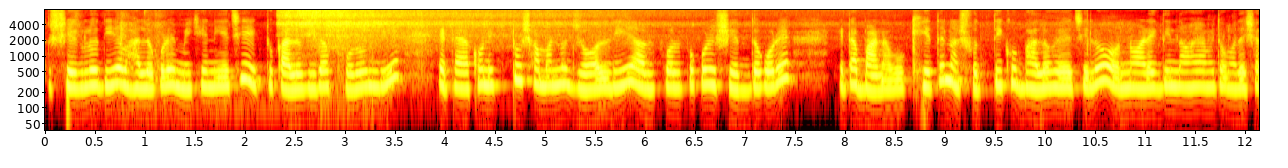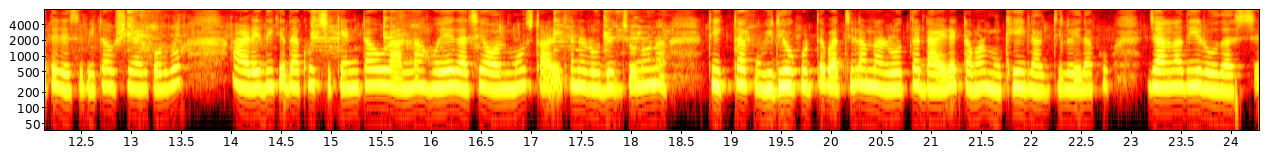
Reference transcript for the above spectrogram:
তো সেগুলো দিয়ে ভালো করে মেখে নিয়েছি, একটু কালো জিরা ফোড়ন দিয়ে। এটা এখন একটু সামান্য জল দিয়ে অল্প অল্প করে সেদ্ধ করে এটা বানাবো। খেতে না সত্যি খুব ভালো হয়েছিল। অন্য আরেক দিন না হয় আমি তোমাদের সাথে রেসিপিটাও শেয়ার করব। আর এদিকে দেখো চিকেনটাও রান্না হয়ে গেছে অলমোস্ট আর এখানে রোদের জন্য না ঠিকঠাক ভিডিও করতে পারছিলাম না, রোদটা ডাইরেক্ট আমার মুখেই লাগছিল, এই দেখো জানলা দিয়ে রোদ আসছে।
